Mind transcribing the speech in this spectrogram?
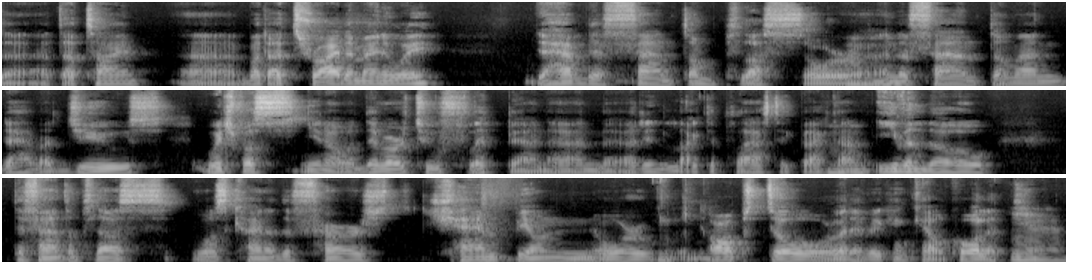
uh, at that time. Uh, but I tried them anyway. They have the Phantom Plus or Mhm. and the Phantom, and they have a Juice, which was you know they were too flippy, and, and I didn't like the plastic back then. Even though the Phantom Plus was kind of the first champion or obsto or whatever you can call call it Yeah.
